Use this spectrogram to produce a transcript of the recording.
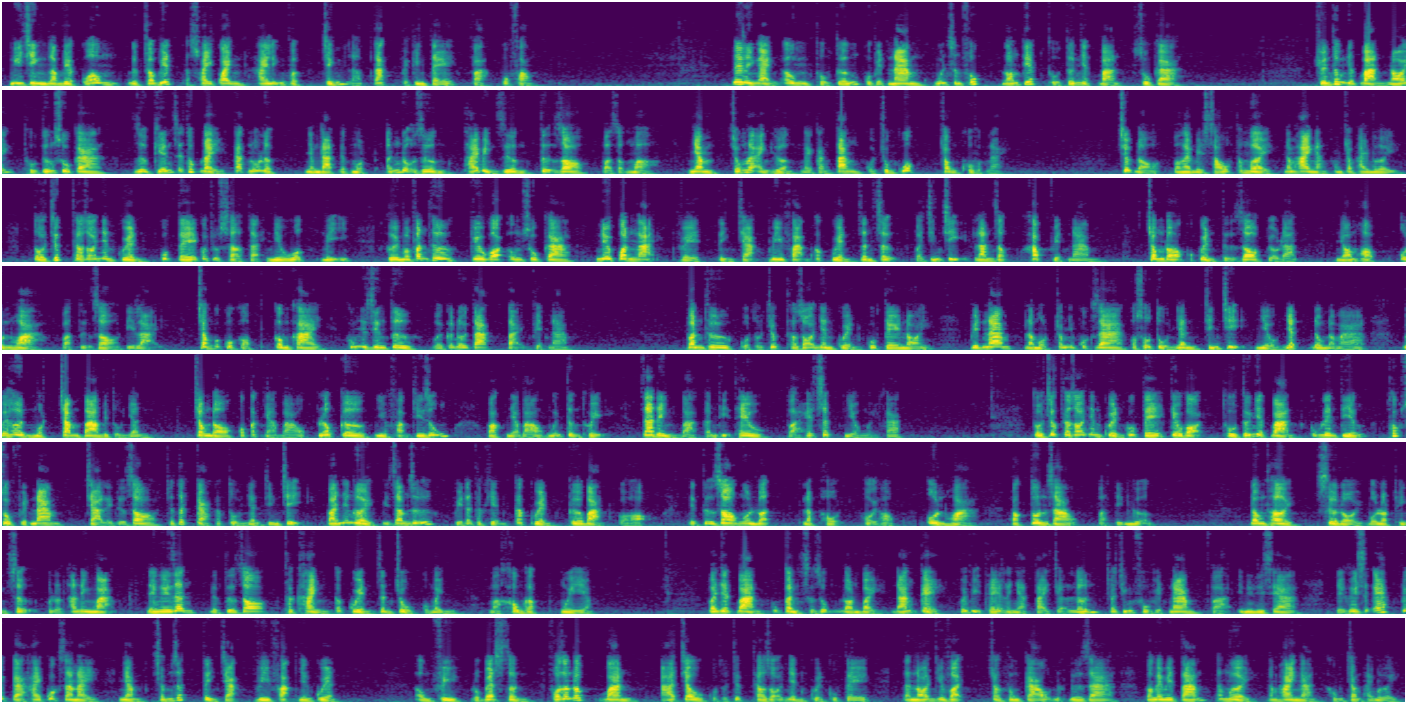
Nghị trình làm việc của ông được cho biết là xoay quanh hai lĩnh vực chính là hợp tác về kinh tế và quốc phòng. Đây là hình ảnh ông Thủ tướng của Việt Nam Nguyễn Xuân Phúc đón tiếp Thủ tướng Nhật Bản Suga. Truyền thông Nhật Bản nói Thủ tướng Suga dự kiến sẽ thúc đẩy các nỗ lực nhằm đạt được một Ấn Độ Dương-Thái Bình Dương tự do và rộng mở nhằm chống lại ảnh hưởng ngày càng tăng của Trung Quốc trong khu vực này. Trước đó, vào ngày 16 tháng 10 năm 2020, Tổ chức Theo dõi Nhân quyền Quốc tế có trụ sở tại New York, Mỹ, gửi một văn thư kêu gọi ông Suka nêu quan ngại về tình trạng vi phạm các quyền dân sự và chính trị lan rộng khắp Việt Nam, trong đó có quyền tự do biểu đạt, nhóm họp ôn hòa và tự do đi lại trong các cuộc họp công khai cũng như riêng tư với các đối tác tại Việt Nam. Văn thư của Tổ chức Theo dõi Nhân quyền Quốc tế nói Việt Nam là một trong những quốc gia có số tù nhân chính trị nhiều nhất Đông Nam Á với hơn 130 tù nhân, trong đó có các nhà báo, blogger như Phạm Trí Dũng hoặc nhà báo Nguyễn Tường Thụy, gia đình bà Cấn Thị Thêu và hết sức nhiều người khác. Tổ chức Theo dõi Nhân quyền Quốc tế kêu gọi Thủ tướng Nhật Bản cũng lên tiếng thúc giục Việt Nam trả lại tự do cho tất cả các tù nhân chính trị và những người bị giam giữ vì đã thực hiện các quyền cơ bản của họ để tự do ngôn luận, lập hội, hội họp, ôn hòa hoặc tôn giáo và tín ngưỡng. Đồng thời sửa đổi Bộ Luật Hình sự và Luật An ninh mạng để người dân được tự do thực hành các quyền dân chủ của mình mà không gặp nguy hiểm. Và Nhật Bản cũng cần sử dụng đòn bẩy đáng kể với vị thế là nhà tài trợ lớn cho chính phủ Việt Nam và Indonesia để gây sức ép với cả hai quốc gia này nhằm chấm dứt tình trạng vi phạm nhân quyền. Ông Phi Robertson, Phó Giám đốc Ban Á Châu của Tổ chức Theo dõi Nhân quyền Quốc tế đã nói như vậy trong thông cáo được đưa ra vào ngày 18 tháng 10 năm 2020.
